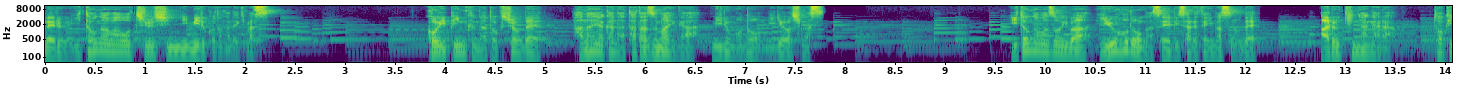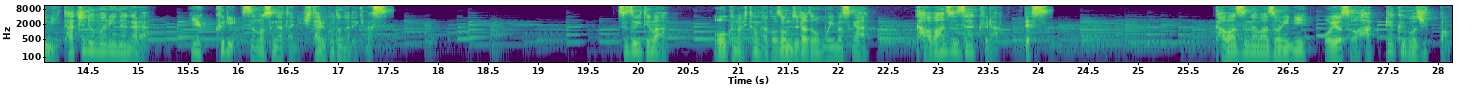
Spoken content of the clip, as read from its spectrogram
れる糸川を中心に見ることができます。濃いピンクが特徴で、華やかな佇まいが見る者を魅了します。糸川沿いは遊歩道が整備されていますので、歩きながら、時に立ち止まりながら、ゆっくりその姿に浸ることができます。続いては、多くの人がご存知だと思いますが、河津桜です。河津川沿いにおよそ850本、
